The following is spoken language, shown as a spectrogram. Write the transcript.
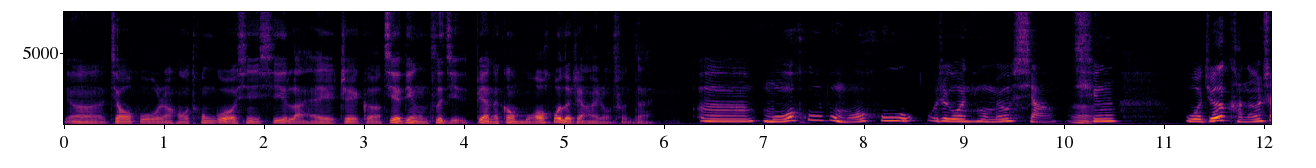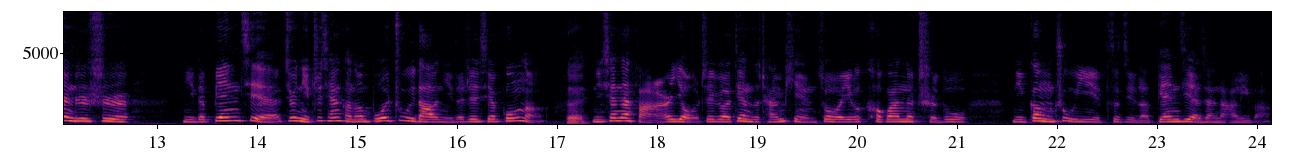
呃交互，然后通过信息来这个界定自己变得更模糊的这样一种存在。嗯、模糊不模糊？我这个问题我没有想嗯清。我觉得可能甚至是你的边界，就你之前可能不会注意到你的这些功能，对，你现在反而有这个电子产品作为一个客观的尺度，你更注意自己的边界在哪里吧。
